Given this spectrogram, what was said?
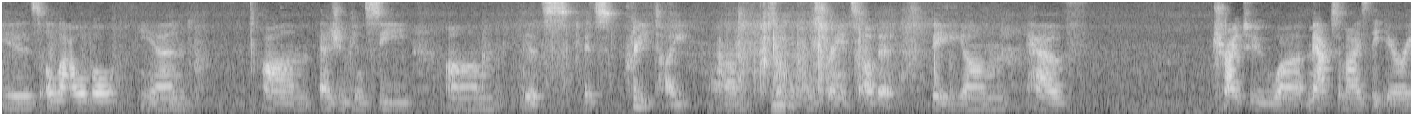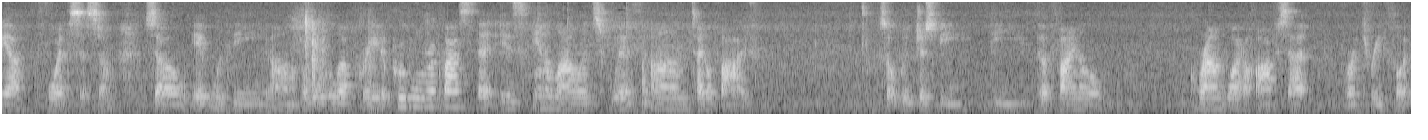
is allowable, and um, as you can see, um, it's, it's pretty tight, um, so the constraints of it. They um, have tried to uh, maximize the area for the system. So it would be um, a local upgrade approval request that is in allowance with um, Title V. So it would just be the, the final groundwater offset for a three-foot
